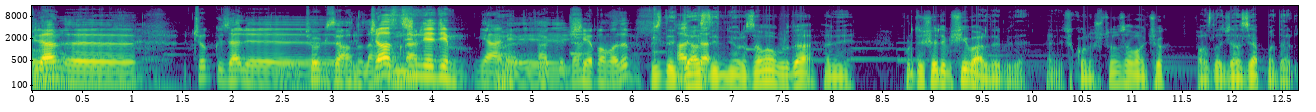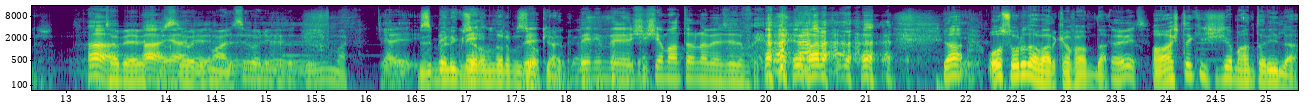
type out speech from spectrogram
filan e, çok güzel e, Çok güzel anılar Caz bunlar. dinledim yani Evet, e, hakikaten. şey yapamadım. Biz de Hatta- caz dinliyoruz ama burada hani burada şöyle bir şey vardır bir de. Hani konuştuğun zaman çok fazla caz yapma derler. Ha, Tabii evet ha, bizde yani, öyle maalesef öyle bir e, de deyim var. Yani Bizim be- böyle güzel be- anılarımız be- yok yani. Benim e, şişe mantarına benzedi bu. Ya o soru da var kafamda. Evet. Ağaçtaki şişe mantarıyla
